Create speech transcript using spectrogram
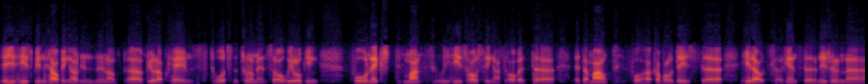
he he's been helping out in you know uh, build up games towards the tournament. So we're looking for next month. He's hosting us over at uh, at the Mount for a couple of days. The hit out against the New Zealand uh,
